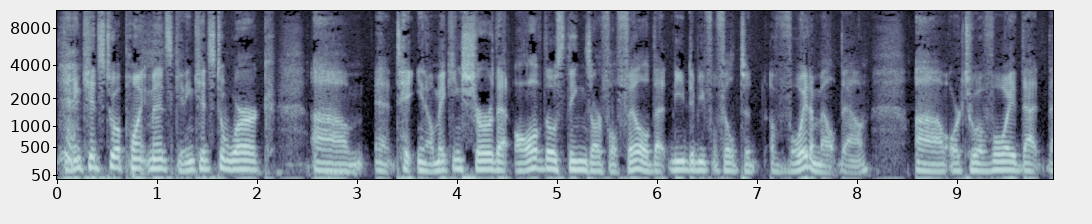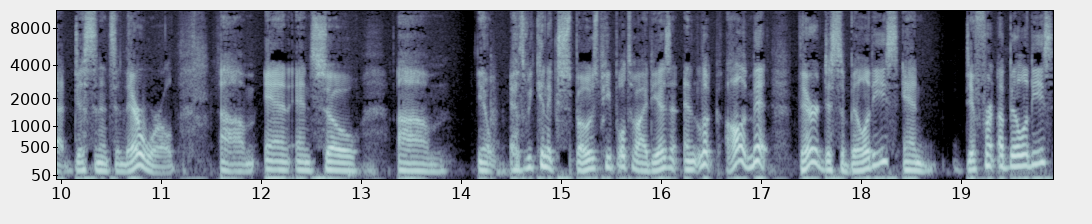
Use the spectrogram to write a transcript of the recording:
getting kids to appointments, getting kids to work, um, and take, you know, making sure that all of those things are fulfilled that need to be fulfilled to avoid a meltdown uh, or to avoid that that dissonance in their world. Um, and and so um, you know, as we can expose people to ideas, and, and look, I'll admit there are disabilities and different abilities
